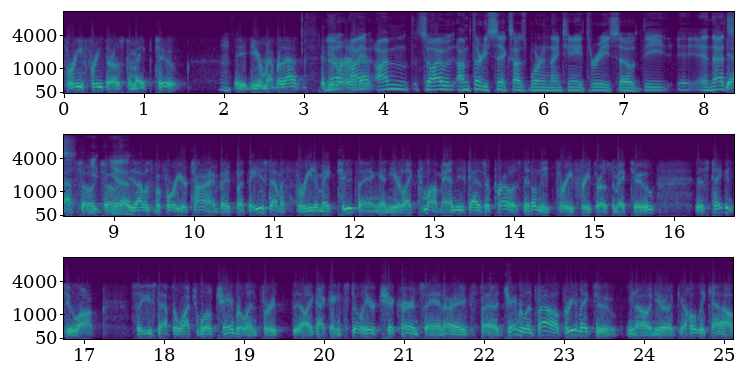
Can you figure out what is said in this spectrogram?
three free throws to make two. Hmm. Do you remember that? Have no, I, am so I was, I'm 36. I was born in 1983. So the and that's yeah. So, so yeah. that was before your time. But but they used to have a three to make two thing, and you're like, come on, man, these guys are pros. They don't need three free throws to make two. It's taking too long. So you used to have to watch Wilt Chamberlain for like I can still hear Chick Hearn saying, "All right, uh, Chamberlain foul, three to make two. You know, and you're like, "Holy cow!"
